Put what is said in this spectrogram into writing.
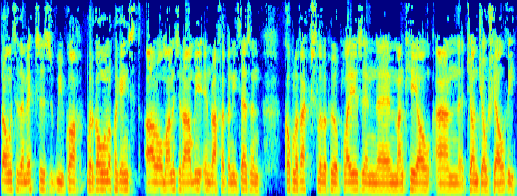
throw into the mix is we've got we're going up against our old manager, aren't we, in Rafa Benitez and a couple of ex-Liverpool players in um, Manquillo and Jonjo Shelvey.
